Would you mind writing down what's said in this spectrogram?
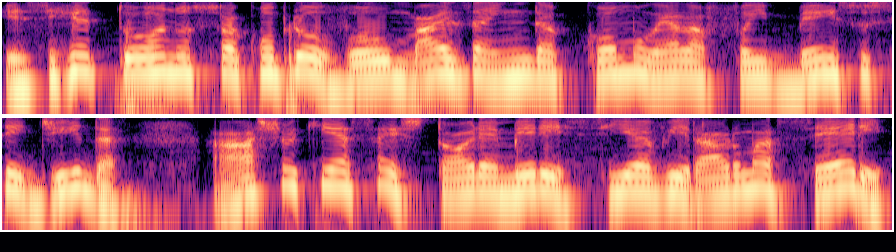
Esse retorno só comprovou mais ainda como ela foi bem sucedida. Acho que essa história merecia virar uma série,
